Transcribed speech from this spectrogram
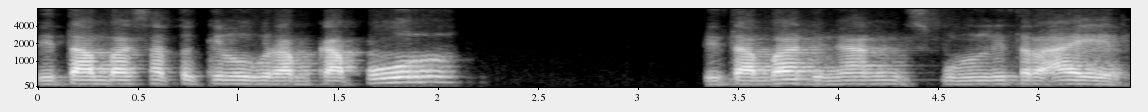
ditambah satu kilogram kapur ditambah dengan 10 liter air.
